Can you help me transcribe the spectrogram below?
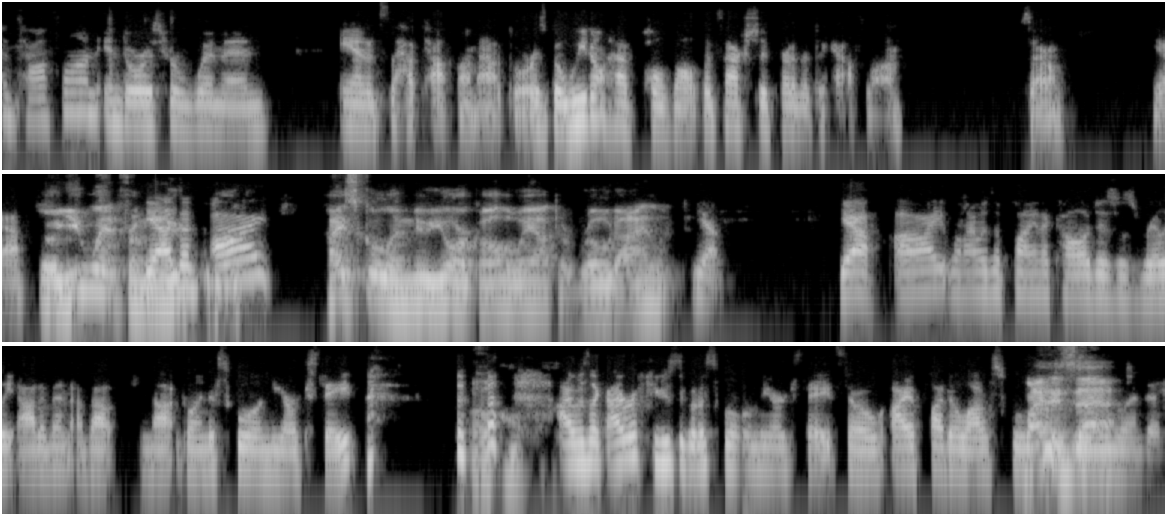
pentathlon indoors for women, and it's the heptathlon outdoors. But we don't have pole vault. That's actually part of the decathlon. So, yeah. So you went from yeah, the, I high school in New York all the way out to Rhode Island. Yeah. Yeah, I when I was applying to colleges was really adamant about not going to school in New York State. Oh. I was like, I refuse to go to school in New York State. So I applied to a lot of schools Why in that? England and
